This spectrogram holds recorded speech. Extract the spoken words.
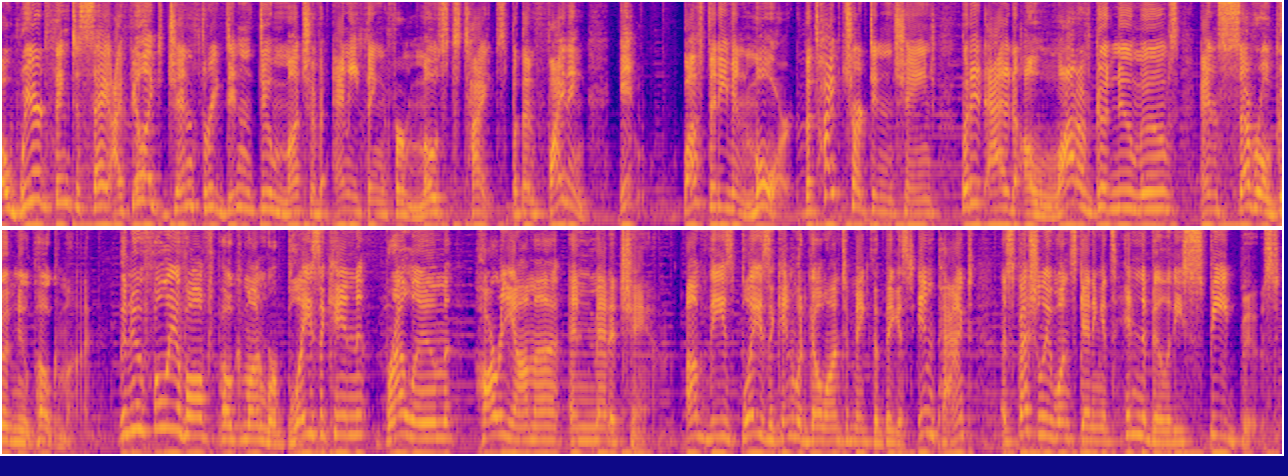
a weird thing to say, I feel like Gen 3 didn't do much of anything for most types, but then fighting, it buffed it even more. The type chart didn't change, but it added a lot of good new moves and several good new Pokemon. The new fully evolved Pokemon were Blaziken, Breloom, Hariyama, and Medicham. Of these, Blaziken would go on to make the biggest impact, especially once getting its hidden ability Speed Boost.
